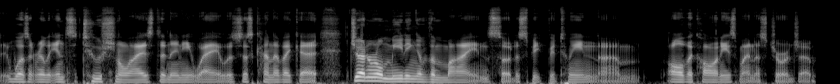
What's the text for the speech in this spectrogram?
it wasn't really institutionalized in any way. It was just kind of like a general meeting of the minds, so to speak, between um, all the colonies minus Georgia.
